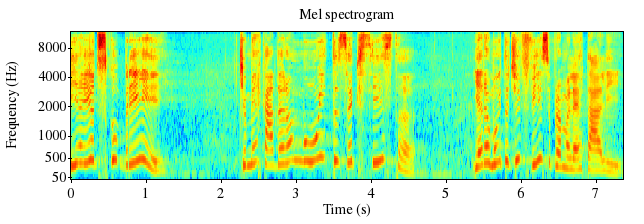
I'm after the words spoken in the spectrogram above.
E aí eu descobri que o mercado era muito sexista. E era muito difícil para a mulher estar ali.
